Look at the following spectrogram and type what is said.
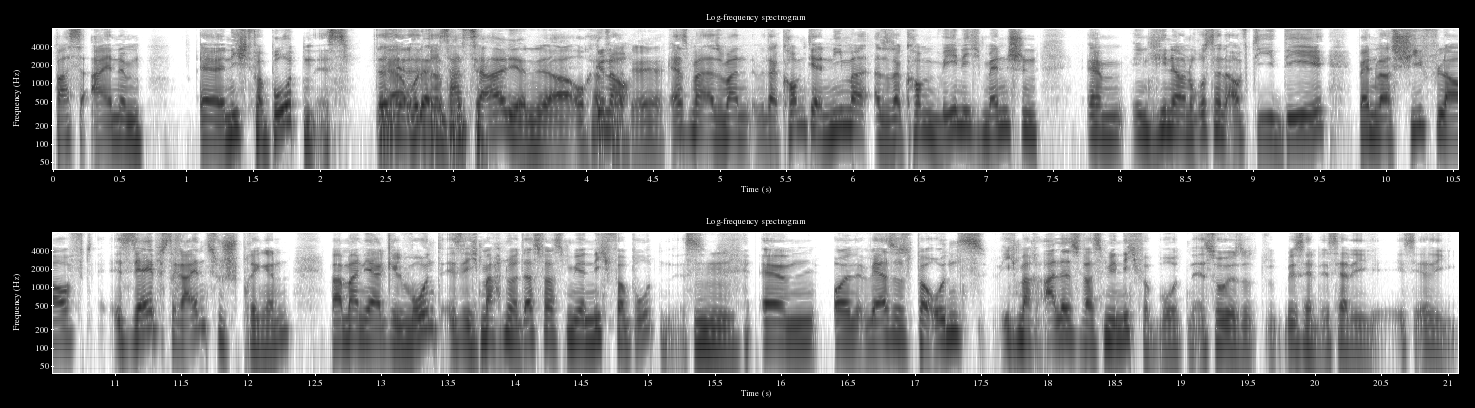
was einem äh, nicht verboten ist. Das ja, ist ja oder Repressalien, ja auch. Genau. Ja, ja. Erstmal, also man, da kommt ja niemand, also da kommen wenig Menschen ähm, in China und Russland auf die Idee, wenn was schief läuft, selbst reinzuspringen, weil man ja gewohnt ist, ich mache nur das, was mir nicht verboten ist. Mhm. Ähm, und versus bei uns, ich mache alles, was mir nicht verboten ist. So, so ein bisschen ist ja die, ist ja die,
